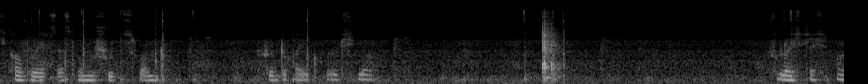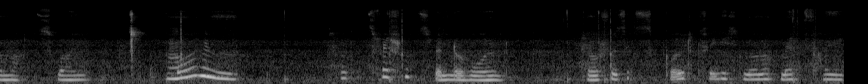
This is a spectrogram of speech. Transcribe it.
Ich kaufe mir jetzt erstmal eine Schutzwand. Für drei Gold hier. Vielleicht gleich auch noch zwei. Mann! Ich wollte zwei Schutzwände holen. Aber für 6 Gold kriege ich nur noch mehr Pfeile.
